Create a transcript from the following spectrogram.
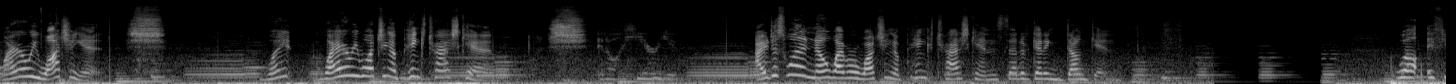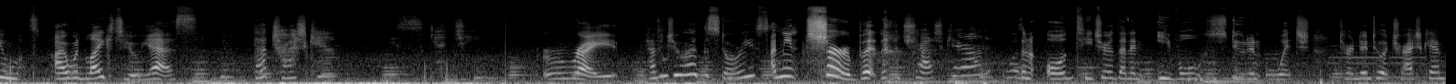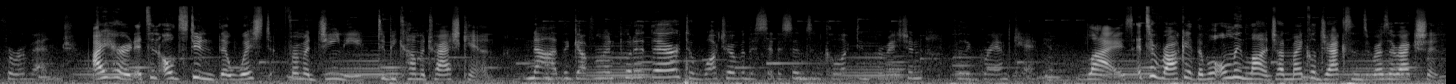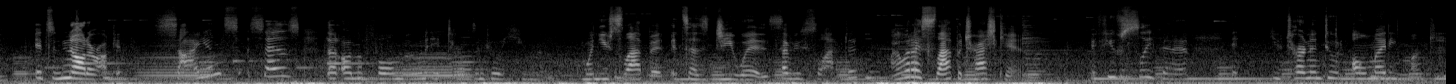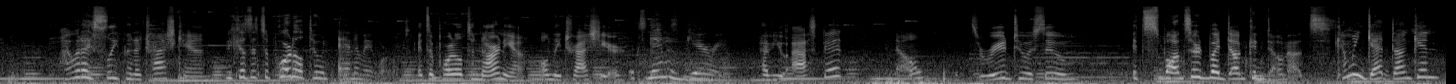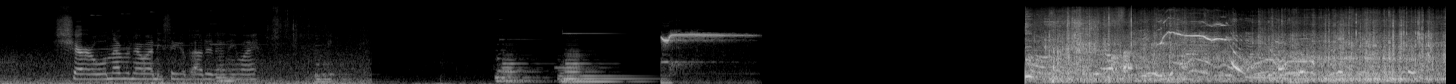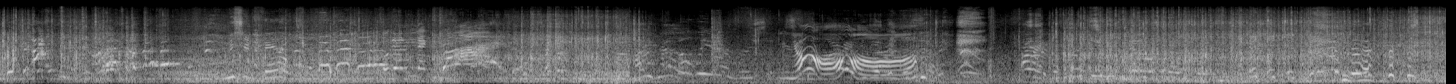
Why are we watching it? Shh, What? Why are we watching a pink trash can? shh, it'll hear you. I just want to know why we're watching a pink trash can instead of getting Dunkin'. Well, if you must. I would like to, yes. That trash can is sketchy. Right. Haven't you heard the stories? I mean, sure, but The trash can was an old teacher that an evil student witch turned into a trash can for revenge. I heard it's an old student that wished from a genie to become a trash can. Nah, the government put it there to watch over the citizens and collect information for the Grand Canyon. Lies. It's a rocket that will only launch on Michael Jackson's resurrection. It's not a rocket. Science says that on the full moon it turns into a human. When you slap it, it says gee whiz. Have you slapped it? Why would I slap a trash can? If you sleep in it, it you turn into an almighty monkey. Why would I sleep in a trash can? Because it's a portal to an anime world. It's a portal to Narnia, only trashier. Its name is Gary. Have you asked it? No. It's rude to assume. It's sponsored by Dunkin' Donuts. Can we get Dunkin'? Sure, we'll never know anything about it anyway. Mission failed. Look at him next time! I will. Oh, we reverse. No. Alright, but first we to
